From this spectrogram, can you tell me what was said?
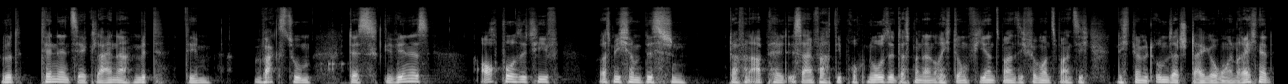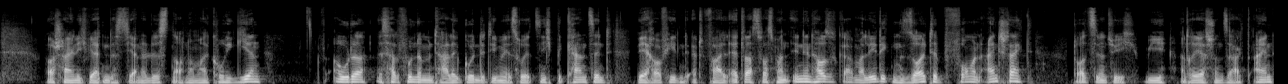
wird tendenziell kleiner mit dem Wachstum des Gewinnes. Auch positiv. Was mich ein bisschen davon abhält, ist einfach die Prognose, dass man dann Richtung 24, 25 nicht mehr mit Umsatzsteigerungen rechnet. Wahrscheinlich werden das die Analysten auch nochmal korrigieren. Oder es hat fundamentale Gründe, die mir so jetzt nicht bekannt sind, wäre auf jeden Fall etwas, was man in den Hausaufgaben erledigen sollte, bevor man einsteigt. Trotzdem natürlich, wie Andreas schon sagt, ein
